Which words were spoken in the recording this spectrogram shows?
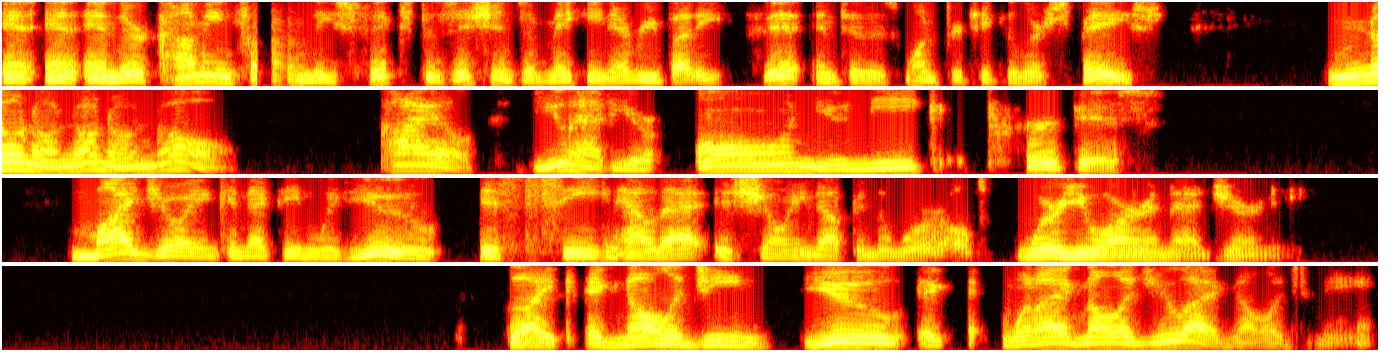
And, and, and they're coming from these fixed positions of making everybody fit into this one particular space. No, no, no, no, no. Kyle, you have your own unique purpose. My joy in connecting with you is seeing how that is showing up in the world, where you are in that journey. Like acknowledging you, eh, when I acknowledge you, I acknowledge me.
